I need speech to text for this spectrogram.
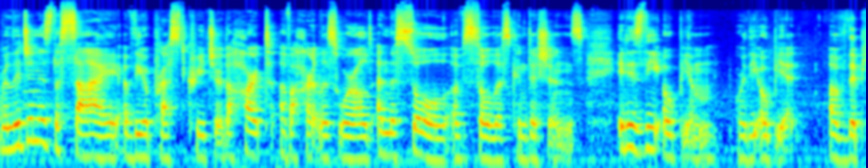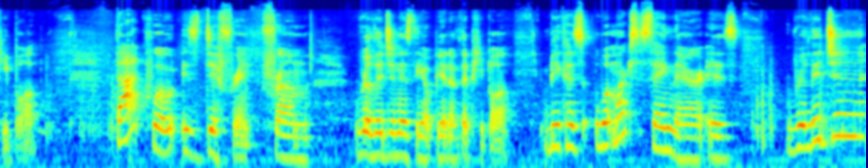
Religion is the sigh of the oppressed creature, the heart of a heartless world, and the soul of soulless conditions. It is the opium, or the opiate, of the people. That quote is different from religion is the opiate of the people, because what Marx is saying there is religion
